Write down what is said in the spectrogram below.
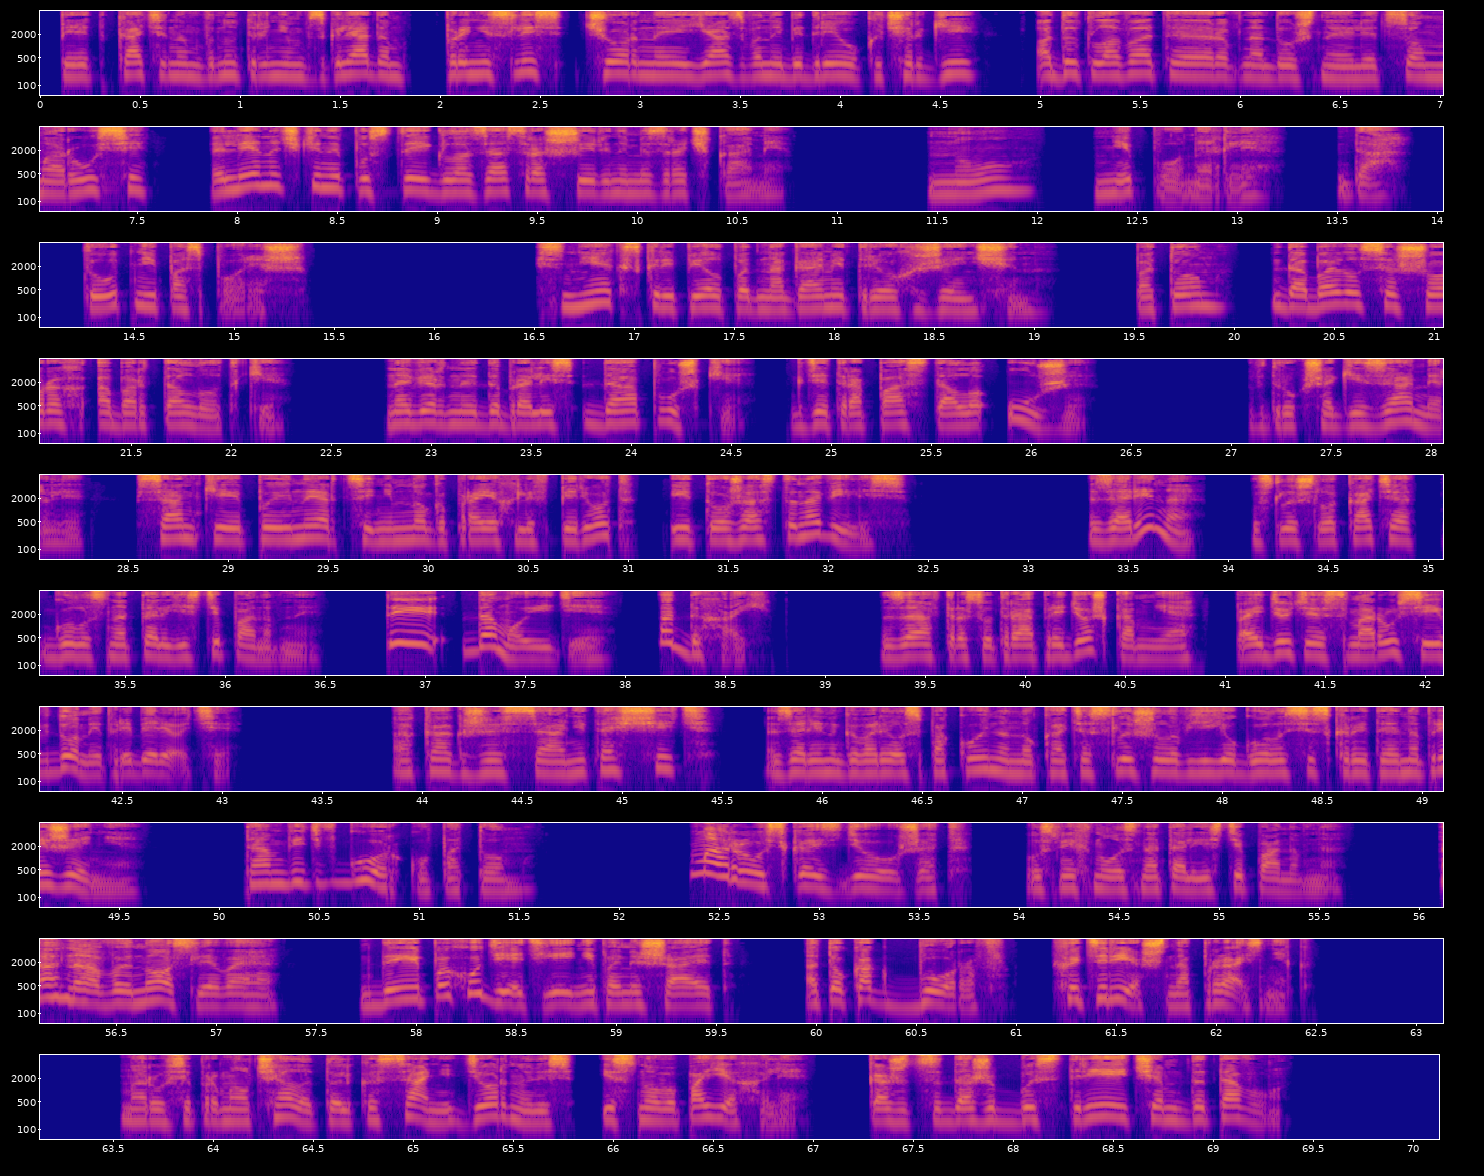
Перед Катиным внутренним взглядом пронеслись черные язвы на бедре у кочерги, а дутловатое равнодушное лицо Маруси Леночкины пустые глаза с расширенными зрачками. Ну, не померли. Да, тут не поспоришь. Снег скрипел под ногами трех женщин. Потом добавился шорох о борта лодки. Наверное, добрались до опушки, где тропа стала уже. Вдруг шаги замерли, санки по инерции немного проехали вперед и тоже остановились. «Зарина?» — услышала Катя голос Натальи Степановны. Ты домой иди, отдыхай. Завтра с утра придешь ко мне, пойдете с Марусей в доме приберете». «А как же сани тащить?» Зарина говорила спокойно, но Катя слышала в ее голосе скрытое напряжение. «Там ведь в горку потом». «Маруська сдюжит», — усмехнулась Наталья Степановна. «Она выносливая, да и похудеть ей не помешает, а то как Боров, хоть режь на праздник. Маруся промолчала, только сани дернулись и снова поехали. Кажется, даже быстрее, чем до того.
